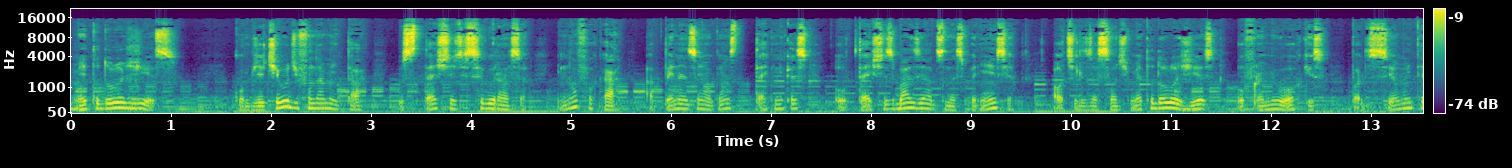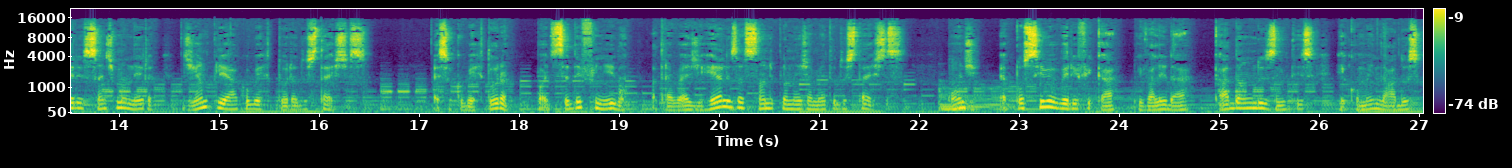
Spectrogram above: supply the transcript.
Metodologias com o objetivo de fundamentar os testes de segurança e não focar apenas em algumas técnicas ou testes baseados na experiência, a utilização de metodologias ou frameworks pode ser uma interessante maneira de ampliar a cobertura dos testes. Essa cobertura pode ser definida através de realização de planejamento dos testes, onde é possível verificar e validar cada um dos itens recomendados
